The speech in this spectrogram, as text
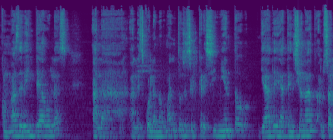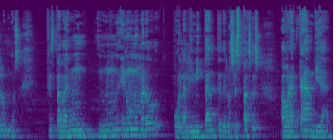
con más de 20 aulas a la, a la escuela normal. Entonces el crecimiento ya de atención a, a los alumnos que estaba en un, en un número por la limitante de los espacios, ahora cambia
